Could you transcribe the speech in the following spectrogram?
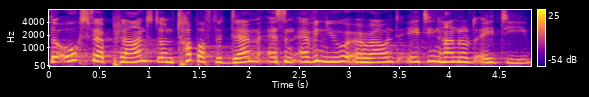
The oaks were planted on top of the dam as an avenue around 1880.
